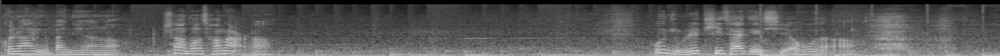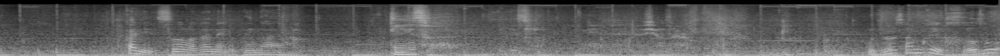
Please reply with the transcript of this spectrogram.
观察你半天了，摄像头藏哪儿了？不过你们这题材挺邪乎的啊！干几次了？在哪个平台啊？第一次，第一次，小子，我觉得咱们可以合作。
